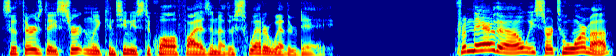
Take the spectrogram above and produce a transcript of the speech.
so Thursday certainly continues to qualify as another sweater weather day. From there, though, we start to warm up.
